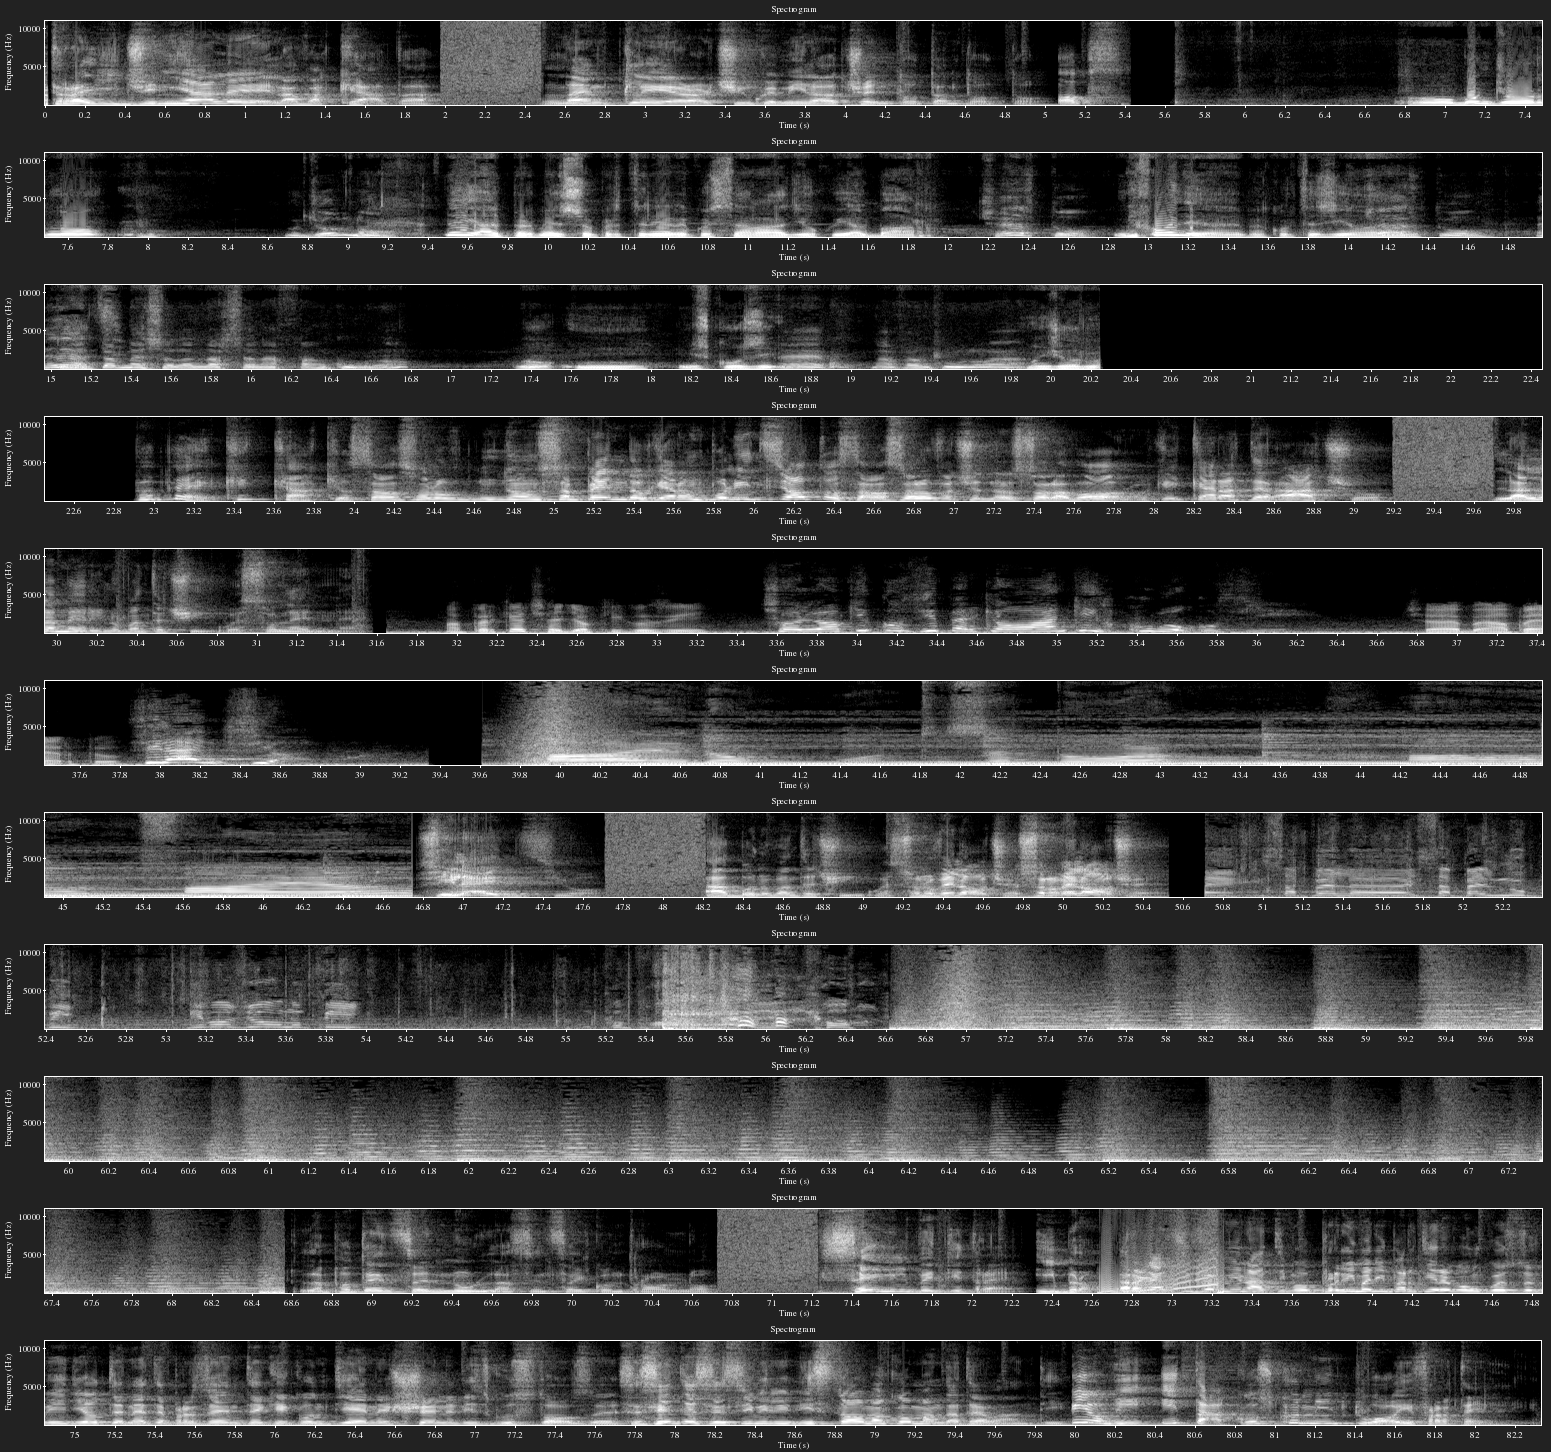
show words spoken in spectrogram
Tra il geniale e la vaccata. Land Clear 5188. Ops. Oh, buongiorno. Buongiorno, Lei ha il permesso per tenere questa radio qui al bar? certo, Mi fa vedere per cortesia? certo. E lei ha permesso di andarsene a fanculo? No, mm, mi scusi. Eh, a fanculo, eh. Buongiorno. Vabbè, che cacchio, stava solo. Non sapendo che era un poliziotto, stava solo facendo il suo lavoro. Che caratteraccio. L'Allameri 95, solenne. Ma perché c'hai gli occhi così? Ho gli occhi così perché ho anche il culo così. Cioè, beh, aperto? Silenzio! I don't Silenzio! Abbo 95, sono veloce, sono veloce! Il s'appelle, il s'appelle Noupi. Dis bonjour Noupi. Il La potenza è nulla senza il controllo. Sei il 23, Ibro. Ragazzi, fermi un attimo. Prima di partire con questo video, tenete presente che contiene scene disgustose. Se siete sensibili di stomaco, mandate avanti. POV i tacos con i tuoi fratelli.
